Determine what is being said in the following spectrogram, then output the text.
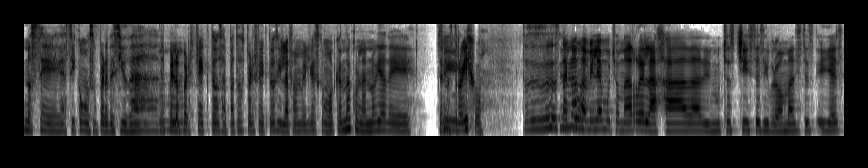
no sé, así como súper de ciudad, el pelo perfecto, zapatos perfectos y la familia es como, ¿qué onda con la novia de, de Sí. nuestro hijo? Entonces eso Es está una como... familia mucho más relajada, de muchos chistes y bromas. y este es- Ella es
